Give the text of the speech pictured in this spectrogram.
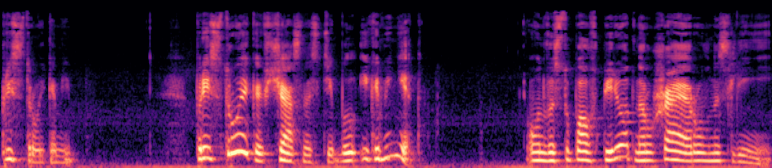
пристройками. Пристройкой, в частности, был и кабинет. Он выступал вперед, нарушая ровность линий.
